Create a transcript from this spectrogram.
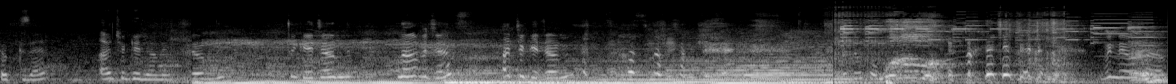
Çok güzel. Ay çok heyecanlıyım. Çok heyecanlıyım. Ne yapacağız? Ay çok koptu. Bu ne oğlum?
